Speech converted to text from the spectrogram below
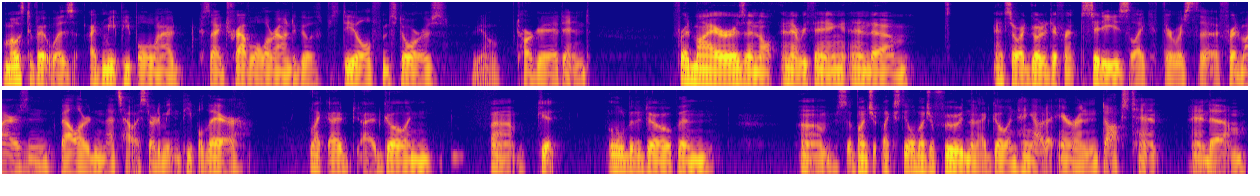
most of it was I'd meet people when I because I'd travel all around to go steal from stores, you know, Target and Fred Meyer's and all, and everything, and um, and so I'd go to different cities. Like there was the Fred Meyer's in Ballard, and that's how I started meeting people there. Like I'd I'd go and um, get a little bit of dope and um, so a bunch of like steal a bunch of food, and then I'd go and hang out at Aaron and Doc's tent and um,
